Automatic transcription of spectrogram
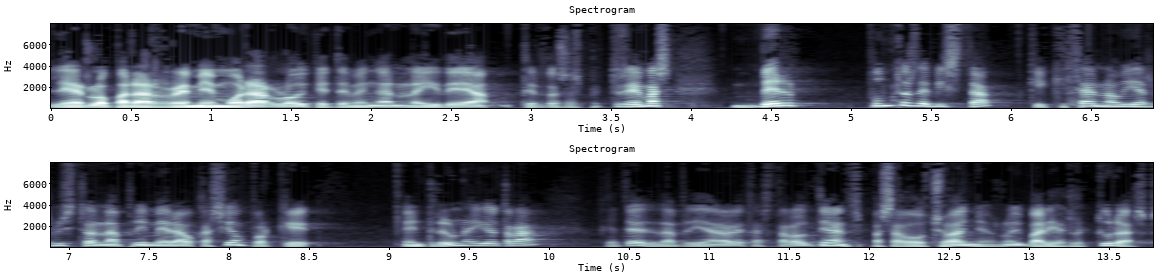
leerlo para rememorarlo y que te vengan la idea ciertos aspectos y además ver puntos de vista que quizás no habías visto en la primera ocasión porque entre una y otra Fíjate, desde la primera vez hasta la última han pasado ocho años, ¿no? Y varias lecturas.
